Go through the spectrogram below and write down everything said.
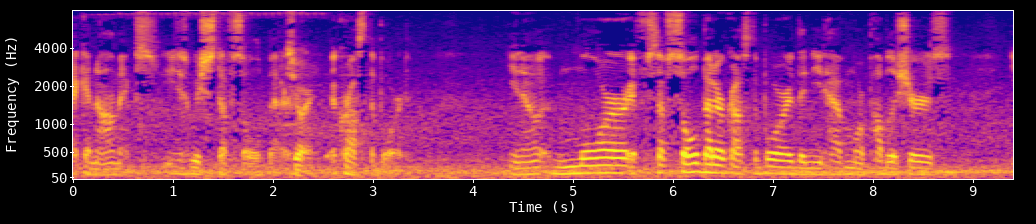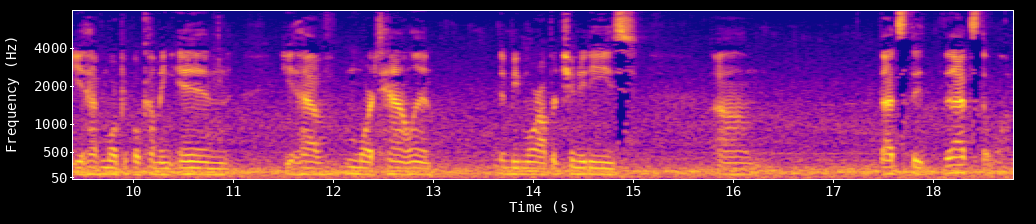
economics. You just wish stuff sold better Sure. across the board. You know, more if stuff sold better across the board, then you'd have more publishers, you'd have more people coming in, you'd have more talent, there'd be more opportunities. Um, that's the that's the one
